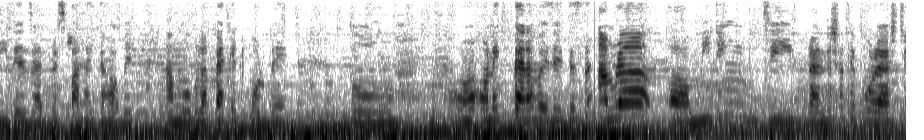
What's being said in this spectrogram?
ডিটেলস অ্যাড্রেস পাঠাইতে হবে, আম্মু ওগুলো প্যাকেট করবে। তো অনেক প্যারা হয়ে যাইতেছে। আমরা মিটিং যে ব্র্যান্ডের সাথে করে আসছি,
